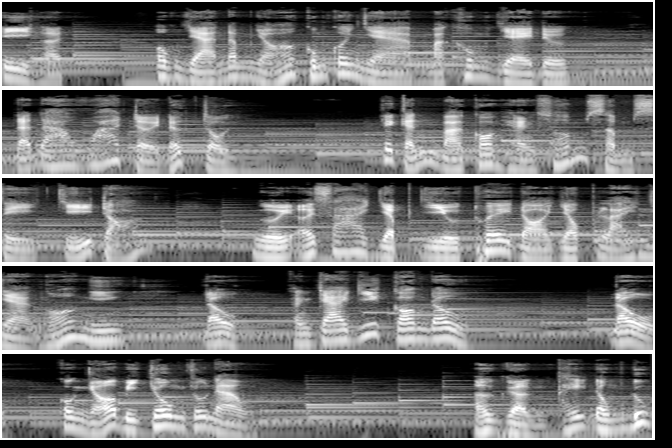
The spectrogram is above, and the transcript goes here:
Y hệt, ông già năm nhỏ cũng có nhà mà không về được, đã đau quá trời đất rồi. Cái cảnh bà con hàng xóm sầm xì chỉ trỏ, người ở xa dập dìu thuê đò dọc lại nhà ngó nghiêng. Đâu, thằng cha giết con đâu? Đâu, con nhỏ bị chôn chỗ nào? Ở gần thấy đông đúc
